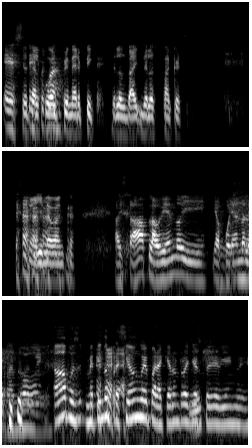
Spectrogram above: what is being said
Este, Yo tal pues, bueno. el primer pick de los, de los Packers. Ahí en la banca. Ahí está, aplaudiendo y, y apoyando al equipo, güey. No, pues metiendo presión, güey, para que Aaron Rodgers juegue bien, güey.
